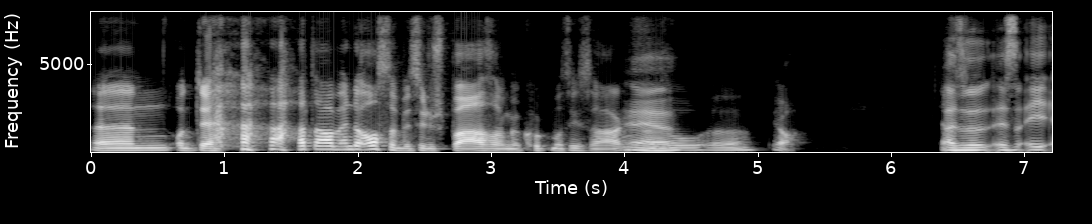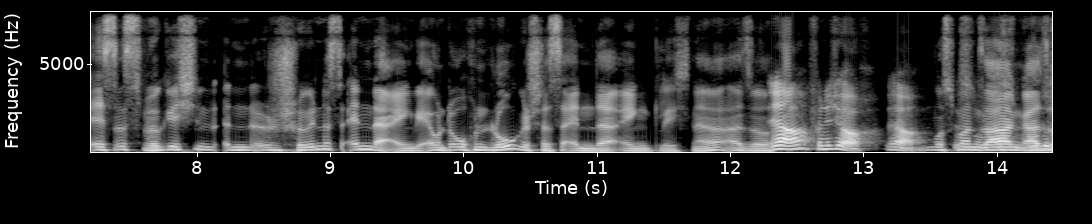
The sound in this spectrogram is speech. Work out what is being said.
Ähm, und der hat da am Ende auch so ein bisschen Spaß am geguckt, muss ich sagen. Ja. Also, äh, ja. Also es, es ist wirklich ein, ein schönes Ende eigentlich und auch ein logisches Ende eigentlich, ne? Also Ja, finde ich auch. Ja. muss man ein- sagen. Also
